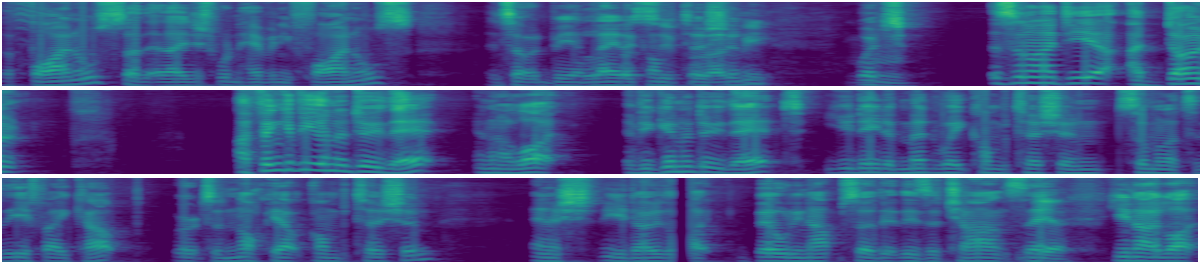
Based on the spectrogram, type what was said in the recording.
the finals, so that they just wouldn't have any finals, and so it would be a later competition which is an idea I don't. I think if you're going to do that, and I like, if you're going to do that, you need a midweek competition similar to the FA Cup, where it's a knockout competition, and a, you know, like building up so that there's a chance that Yeah. you know, like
